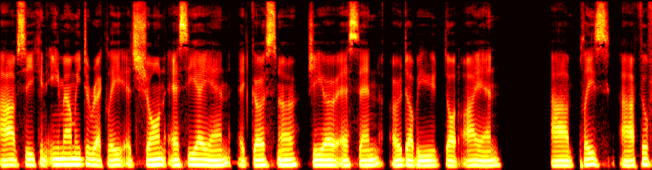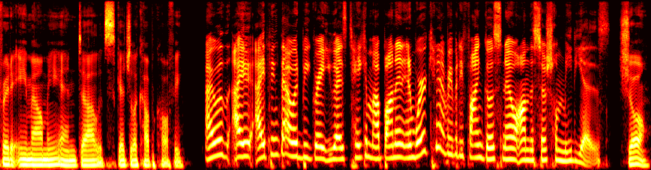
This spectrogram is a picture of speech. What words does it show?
Uh, so you can email me directly at Sean, S E A N, at GoSnow, G O S N O W dot I N. Uh, please uh, feel free to email me and uh, let's schedule a cup of coffee. I would I, I think that would be great. You guys take him up on it. And where can everybody find Go Snow on the social medias? Sure.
